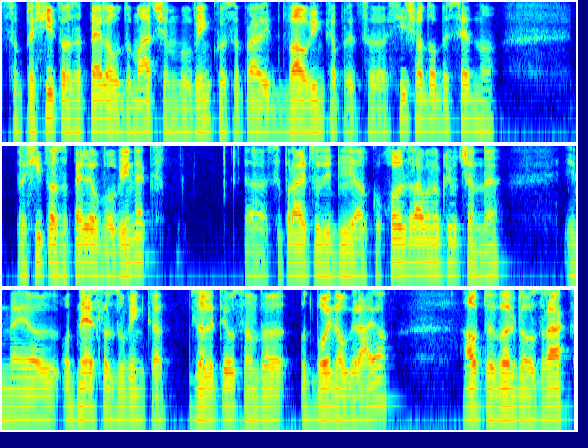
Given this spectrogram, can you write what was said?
Sem prehitro zapeljal v domačem ovinku, se pravi, dva ovinka pred hišo dobesedno, prehitro zapeljal v ovinek, uh, se pravi, tudi bil je alkohol zraven vključen, ne? in me je odneslo z ovinka. Zaletel sem v odbojno ograjo, avto je vrglo v zrak,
